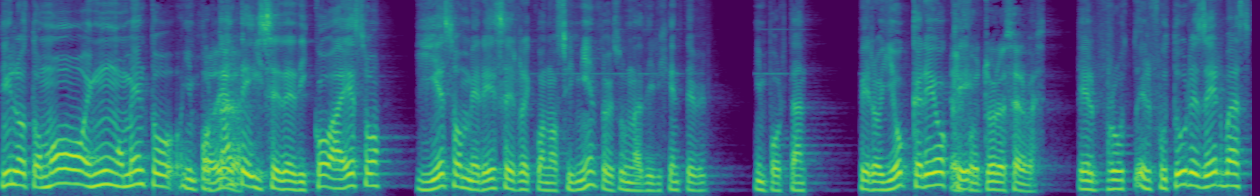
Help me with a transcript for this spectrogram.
Sí, lo tomó en un momento importante y se dedicó a eso, y eso merece reconocimiento, es una dirigente importante. Pero yo creo que... El futuro es Herbas. El, futuro es Herbas.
